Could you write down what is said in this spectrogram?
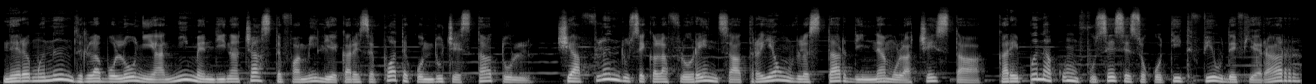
nerămânând la Bolonia nimeni din această familie care să poată conduce statul și aflându-se că la Florența trăia un vlăstar din neamul acesta, care până acum fusese socotit fiu de fierar,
